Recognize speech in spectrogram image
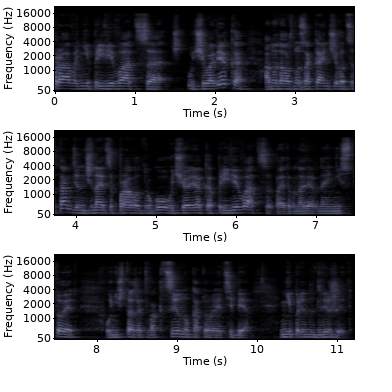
право не прививаться у человека, оно должно заканчиваться там, где начинается право другого человека прививаться. Поэтому, наверное, не стоит уничтожать вакцину, которая тебе не принадлежит.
